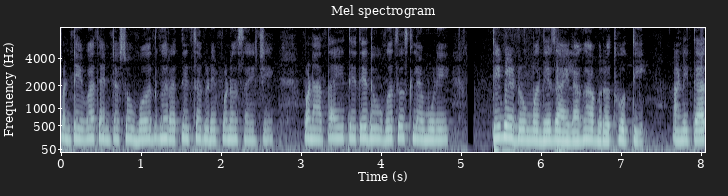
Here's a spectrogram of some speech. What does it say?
पण तेव्हा त्यांच्यासोबत घरातील सगळे पण असायचे. पण आता इथे ते दोघंच असल्यामुळे ती बेडरूममध्ये जायला घाबरत होती आणि त्यात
